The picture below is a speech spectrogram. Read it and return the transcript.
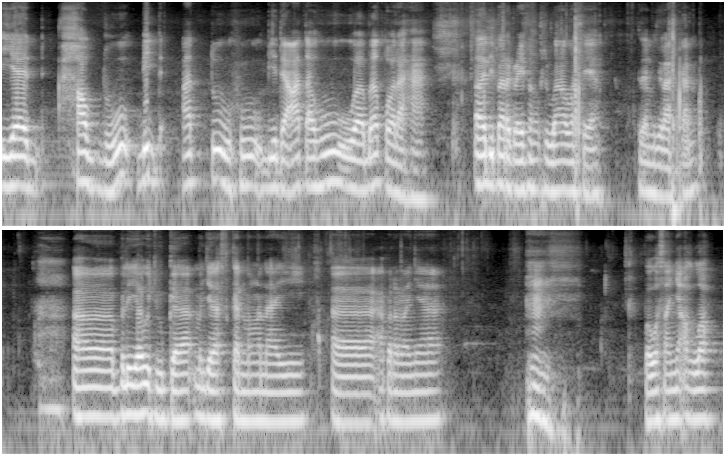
yadhaddu bid'atuhu bid'atahu wa batalaha uh, di paragraf yang kedua awas ya saya menjelaskan uh, beliau juga menjelaskan mengenai uh, apa namanya bahwasanya Allah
